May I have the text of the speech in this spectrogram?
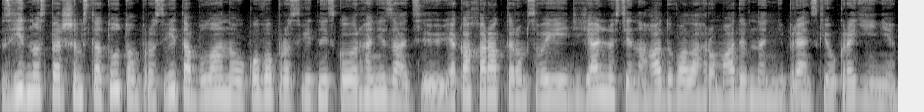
Згідно з першим статутом, просвіта була науково-просвітницькою організацією, яка характером своєї діяльності нагадувала громади в Надніпрянській Україні,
